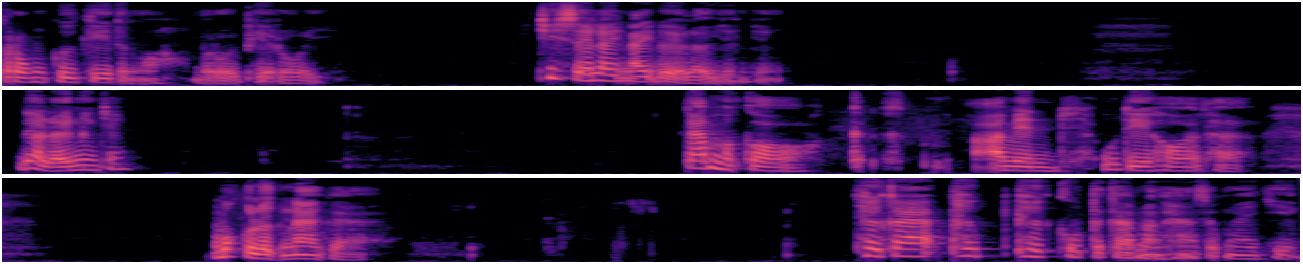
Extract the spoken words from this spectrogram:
ក្រុងគឺគេទាំងអស់100%ជីសេះឡើងដៃដូចឥឡូវអញ្ចឹងដល់ឥឡូវនឹងអញ្ចឹងកម្មករអមានឧទាហរណ៍ថាបុគ្គលិកណាកា ធ្វើការធ្វើធ្វើកុតកម្មដល់50ថ្ងៃជាង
